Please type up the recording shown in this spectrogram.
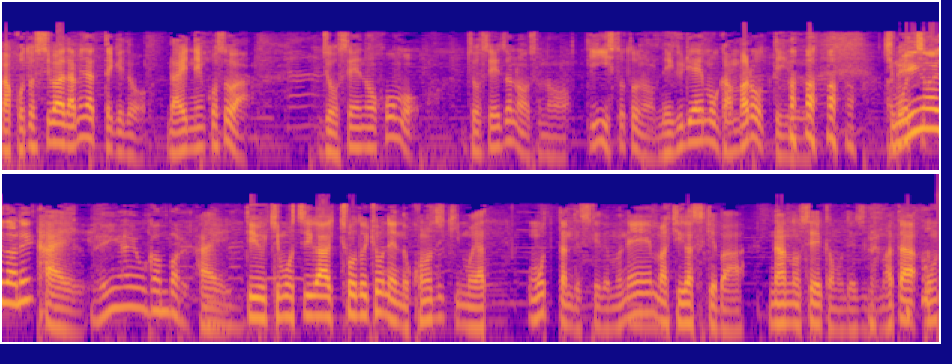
まあ、今年はダメだったけど、来年こそは女性の方も、女性とのその、いい人との巡り合いも頑張ろうっていう気持ち。恋愛だね。はい。恋愛を頑張る。はい。っていう気持ちがちょうど去年のこの時期もや、思ったんですけどもね、まあ気がつけば何の成果も出ずに、また同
